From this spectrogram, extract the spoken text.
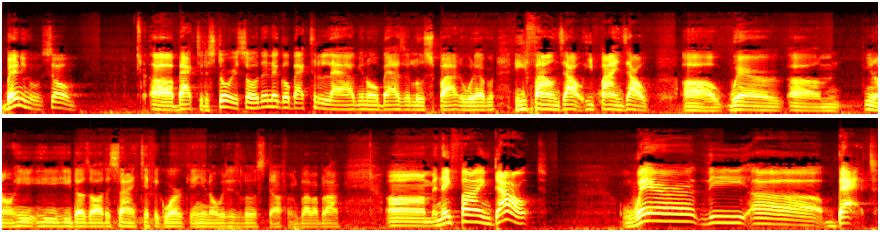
But anywho, so uh, back to the story. So then they go back to the lab. You know, Basil little spot or whatever. And he finds out. He finds out uh, where um, you know he, he he does all the scientific work and you know with his little stuff and blah blah blah. Um, and they find out where the uh, bat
